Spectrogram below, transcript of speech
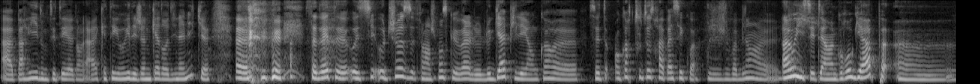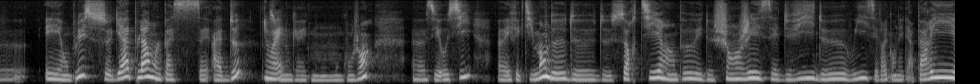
à Paris, donc tu étais dans la catégorie des jeunes cadres dynamiques, ça doit être aussi autre chose. Enfin, je pense que voilà, le, gap, il est encore, euh, c'est encore tout autre à passer, quoi. Je, vois bien. Euh, ah oui, c'était un gros gap. Euh, et en plus, ce gap-là, on le passait à deux, donc avec mon, conjoint. c'est aussi effectivement de, de, sortir un peu et de changer cette vie de oui c'est vrai qu'on était à Paris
